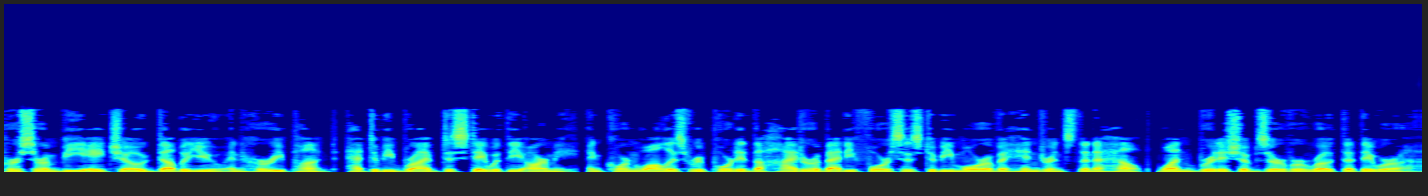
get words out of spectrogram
Purseram Bhow and Hurry Punt, had to be bribed to stay with the army, and Cornwallis reported the Hyderabadi forces to be more of a hindrance than a help. One British observer wrote that they were a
